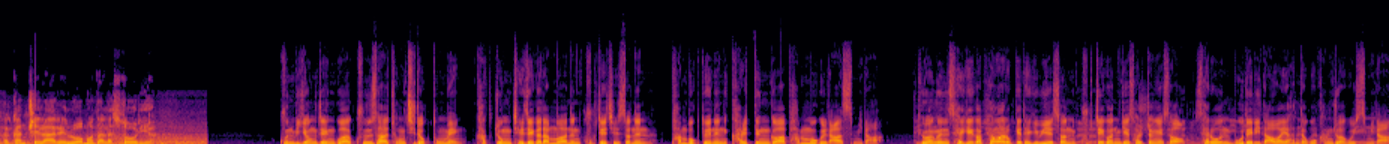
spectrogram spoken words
a cancellare l'uomo dalla storia. 군비 경쟁과 군사 정치적 동맹, 각종 제재가 난무하는 국제 질서는 반복되는 갈등과 반목을 낳았습니다. 교황은 세계가 평화롭게 되기 위해선 국제 관계 설정에서 새로운 모델이 나와야 한다고 강조하고 있습니다.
